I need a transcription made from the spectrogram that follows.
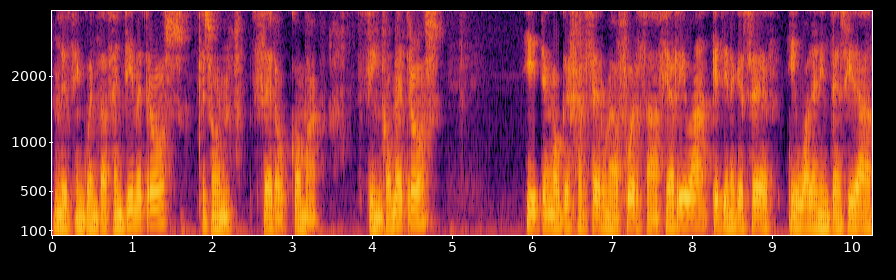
de 50 centímetros, que son 0,5 metros, y tengo que ejercer una fuerza hacia arriba que tiene que ser igual en intensidad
